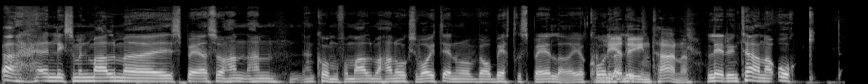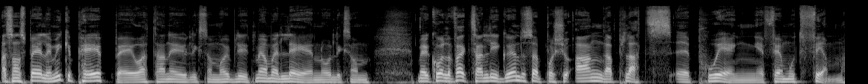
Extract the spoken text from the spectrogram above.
ja, en, liksom en Malmö alltså han, han, han kommer från Malmö. Han har också varit en av våra bättre spelare. Jag Han leder lite, interna. han leder interna och Alltså han spelar ju mycket PP och att han är ju liksom, har ju blivit mer och mer len och liksom... Men jag kollar faktiskt, han ligger ändå så här på 22 plats eh, poäng 5 mot 5.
